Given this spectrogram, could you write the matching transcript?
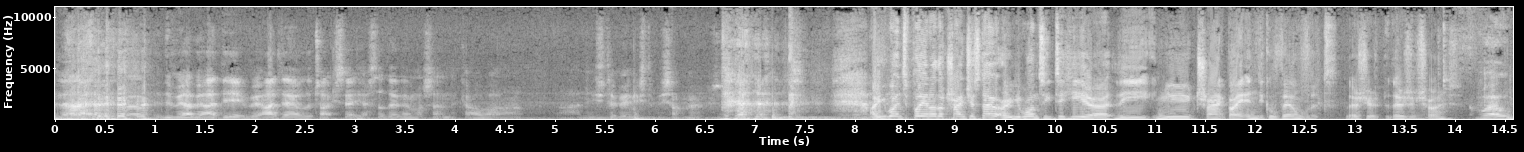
Nah, well, we, had, we had the we had uh, all the tracks set yesterday. Then we're sitting in the car. Like, it needs to be needs to be something else. Are you wanting to play another track just now, or are you wanting to hear the new track by Indigo Velvet? There's your there's your choice. well, You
